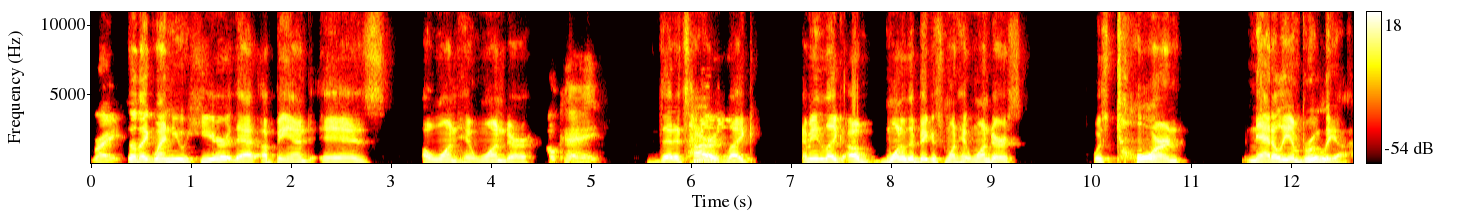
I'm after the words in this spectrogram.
Right. So, like, when you hear that a band is a one hit wonder, Okay. that it's hard. Like, I mean, like, a, one of the biggest one hit wonders was Torn, Natalie Imbruglia.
